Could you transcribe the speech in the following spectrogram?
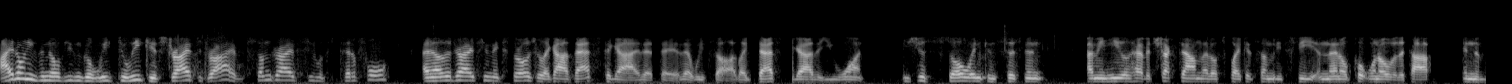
I don't even know if you can go week to week. It's drive to drive. Some drives he looks pitiful, and other drives he makes throws. You're like, ah, that's the guy that they that we saw. Like that's the guy that you want. He's just so inconsistent. I mean, he'll have a check down that'll spike at somebody's feet, and then he'll put one over the top in the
